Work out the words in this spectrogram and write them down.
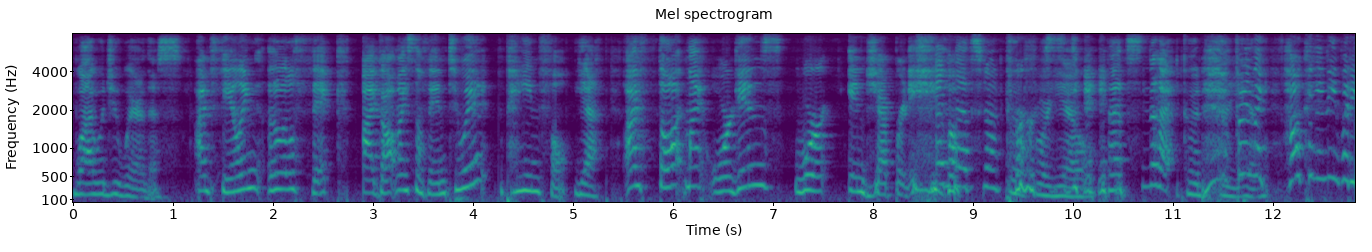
Why would you wear this? I'm feeling a little thick. I got myself into it. Painful. Yeah. I thought my organs were in jeopardy. And that's not good for you. That's not good for you. But I'm like, how can anybody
